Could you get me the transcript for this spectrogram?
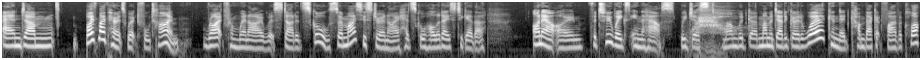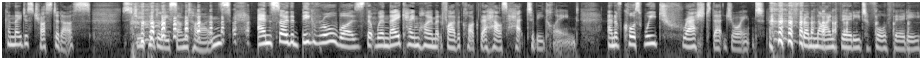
and um, both my parents worked full time right from when I was started school. So my sister and I had school holidays together on our own for two weeks in the house. We just, mum would go, mum and dad would go to work and they'd come back at five o'clock and they just trusted us, stupidly sometimes. And so the big rule was that when they came home at five o'clock, the house had to be cleaned. And of course, we trashed that joint from 9.30 to 4.30.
